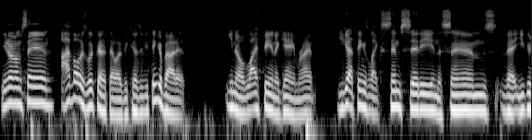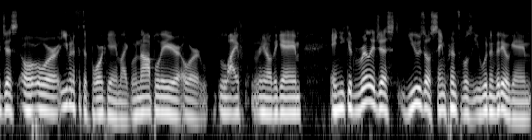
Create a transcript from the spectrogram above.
You know what I'm saying? I've always looked at it that way because if you think about it, you know, life being a game, right? You got things like SimCity and The Sims that you could just, or, or even if it's a board game like Monopoly or, or Life, you know, the game, and you could really just use those same principles that you would in a video game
